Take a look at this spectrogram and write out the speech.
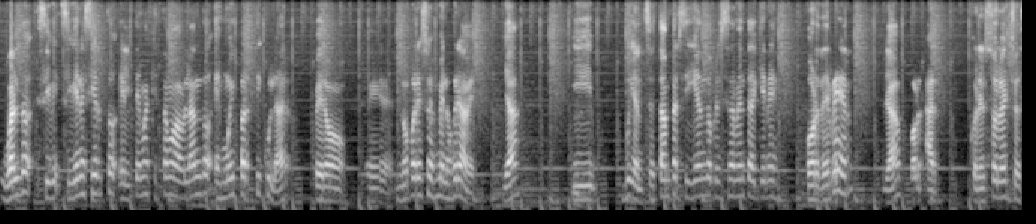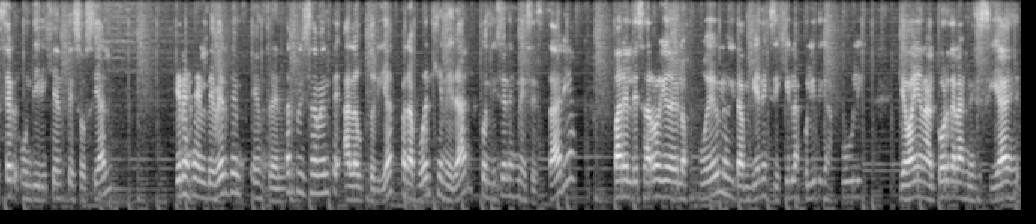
Waldo, si, bien es cierto, el tema que estamos hablando es muy particular, pero eh, no por eso es menos grave, ¿ya? Y bien, se están persiguiendo precisamente a quienes por deber ¿ya? Por, con el solo hecho de ser un dirigente social, tienes el deber de enfrentar precisamente a la autoridad para poder generar condiciones necesarias para el desarrollo de los pueblos y también exigir las políticas públicas que vayan acorde a las necesidades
